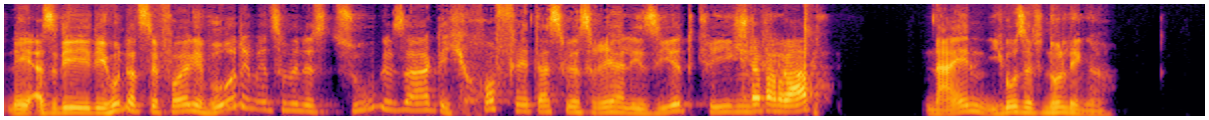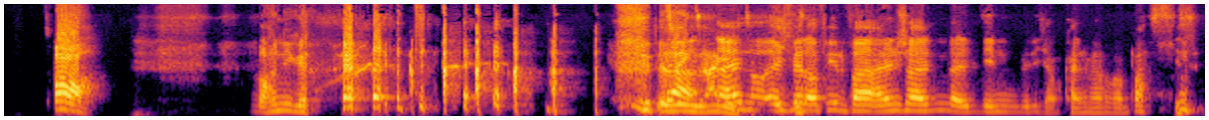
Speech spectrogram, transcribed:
Nee, also die, die hundertste Folge wurde mir zumindest zugesagt. Ich hoffe, dass wir es realisiert kriegen. Stefan Raab? Nein, Josef Nullinger. Oh! Noch nie gehört. Deswegen ja, sage ich. Also, ich werde auf jeden Fall einschalten, den will ich auf keinen Fall verpassen.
